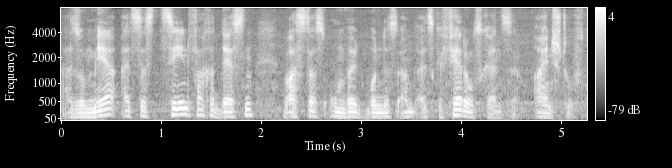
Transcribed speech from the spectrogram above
also mehr als das Zehnfache dessen, was das Umweltbundesamt als Gefährdungsgrenze einstuft.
